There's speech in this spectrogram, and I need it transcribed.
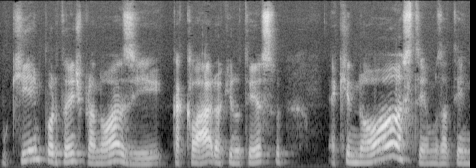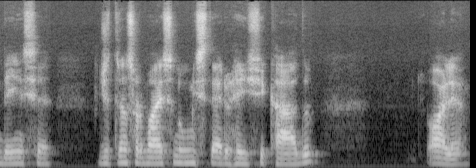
O que é importante para nós, e está claro aqui no texto, é que nós temos a tendência de transformar isso num mistério reificado. Olha,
